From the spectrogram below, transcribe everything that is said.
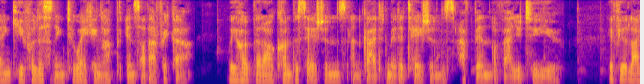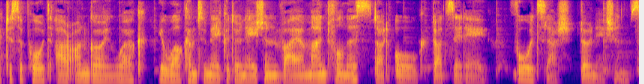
Thank you for listening to Waking Up in South Africa. We hope that our conversations and guided meditations have been of value to you. If you'd like to support our ongoing work, you're welcome to make a donation via mindfulness.org.za forward slash donations.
